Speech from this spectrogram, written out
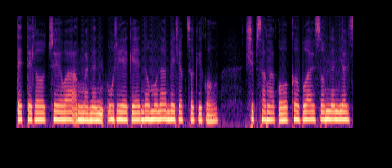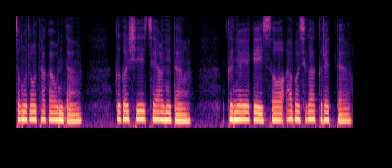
때때로 죄와 악마는 우리에게 너무나 매력적이고 십상하고 거부할 수 없는 열정으로 다가온다. 그것이 재앙이다. 그녀에게 있어 아버지가 그랬다.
